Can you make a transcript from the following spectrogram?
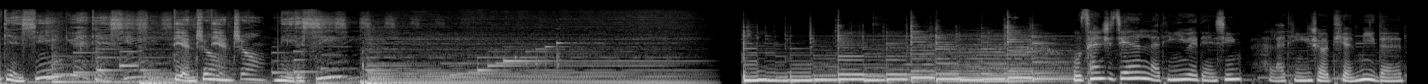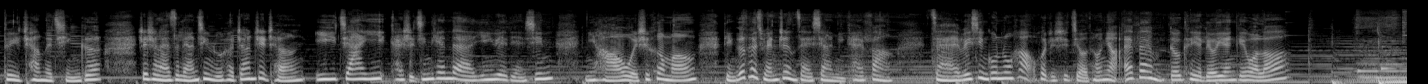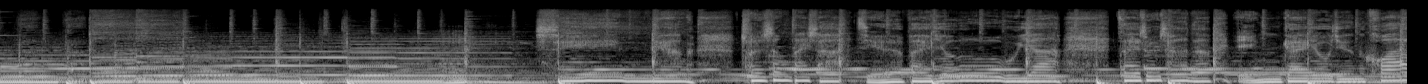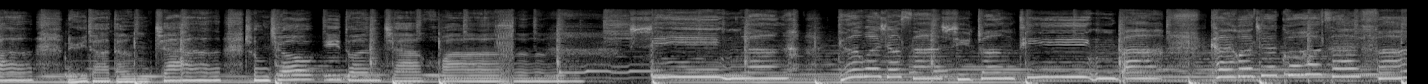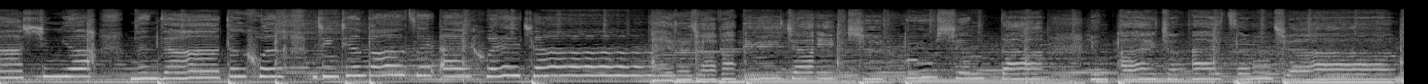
点心音乐点心点中点中你的心。午餐时间来听音乐点心来听一首甜蜜的对唱的情歌这是来自梁静茹和张志成一加一开始今天的音乐点心。你好我是贺萌。点歌特权正在向你开放在微信公众号或者是九头鸟 fm 都可以留言给我喽上白纱，洁白优雅。在这刹那，应该有烟花。女大当家，成就一段佳话。新郎，格外潇洒，西装挺拔，开花结果才发新芽。男大当婚，今天把最爱。简单用爱将爱增加。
